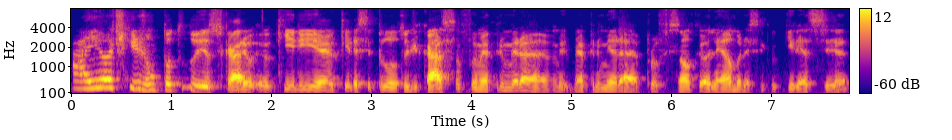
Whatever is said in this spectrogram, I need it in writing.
Aí eu acho que juntou tudo isso, cara. Eu, eu, queria, eu queria ser piloto de caça, foi minha primeira, minha primeira profissão que eu lembro, assim, que eu queria ser.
